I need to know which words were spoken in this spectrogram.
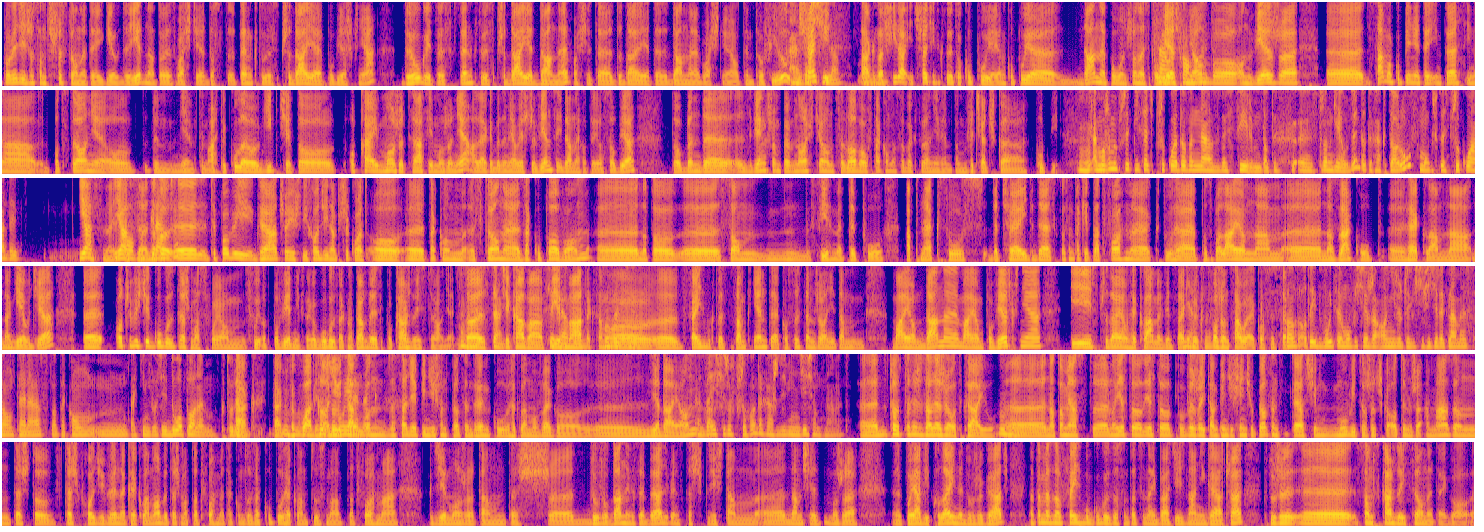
powiedzieć, że są trzy strony tej giełdy. Jedna to jest właśnie ten, który sprzedaje powierzchnię, Drugi to jest ten, który sprzedaje dane, właśnie te, dodaje te dane właśnie o tym profilu. I trzeci, zasila. tak, mhm. zasila. I trzeci, który to kupuje. I on kupuje dane połączone z powierzchnią, bo on wie, że e, samo kupienie tej impresji na podstronie o tym, nie wiem, w tym artykule o Egipcie, to ok, może trafię, może nie, ale jak będę miał jeszcze więcej danych o tej osobie, to będę z większą pewnością celował w taką osobę, która, nie wiem, tą wycieczkę kupi. Mhm. A możemy przypisać przykładowe nazwy firm do tych e, stron giełdy, do tych aktorów? Mógłbyś podać przykłady, Jasne, jasne. No to, e, typowi gracze, jeśli chodzi na przykład o e, taką stronę zakupową, e, no to są firmy typu AppNexus, The Trade Desk. To są takie platformy, które pozwalają nam na zakup reklam na, na giełdzie. oczywiście Google też ma swoją, swój odpowiednik tego. Google tak naprawdę jest po każdej stronie. I to mhm, jest tak, ciekawa firma. Ciekawa tak samo pozycja. Facebook to jest zamknięty ekosystem, że oni tam mają dane, mają powierzchnię i sprzedają reklamy, więc jakby Jasne. tworzą cały ekosystem. Stąd o tej dwójce mówi się, że oni rzeczywiście w sieci reklamy są teraz no, taką, mm, takim w zasadzie duopolem, który Tak, tak, mm, dokładnie. No, oni tam po, w zasadzie 50% rynku reklamowego yy, zjadają. A zdaje się, że w przychodach aż 90 nawet. No to, to też zależy od kraju. Mhm. E, natomiast e, no jest, to, jest to powyżej tam 50%. Teraz się mówi troszeczkę o tym, że Amazon też to też wchodzi w rynek reklamowy, też ma platformę taką do zakupu reklam, plus ma platformę platformę, gdzie może tam też e, dużo danych zebrać, więc też gdzieś tam e, nam się może e, pojawi kolejny duży gracz. Natomiast no, Facebook, Google to są tacy najbardziej znani gracze, którzy są z każdej strony tego,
